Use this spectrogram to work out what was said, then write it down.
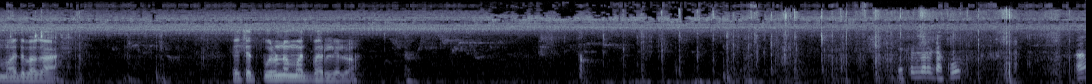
मध बघा. याच्यात पूर्ण मध भरलेलो टाकू. हा?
